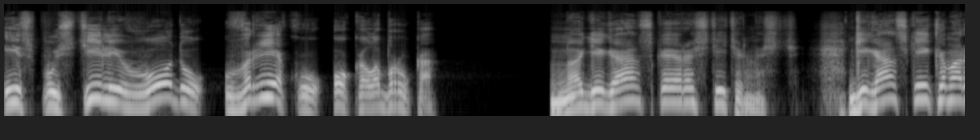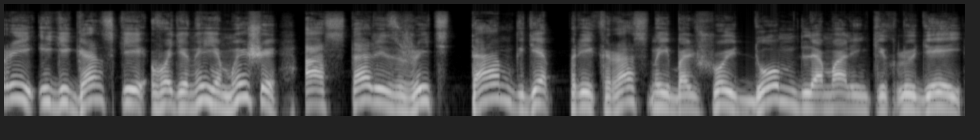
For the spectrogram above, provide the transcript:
и спустили воду в реку около Брука. Но гигантская растительность, гигантские комары и гигантские водяные мыши остались жить там, где прекрасный большой дом для маленьких людей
